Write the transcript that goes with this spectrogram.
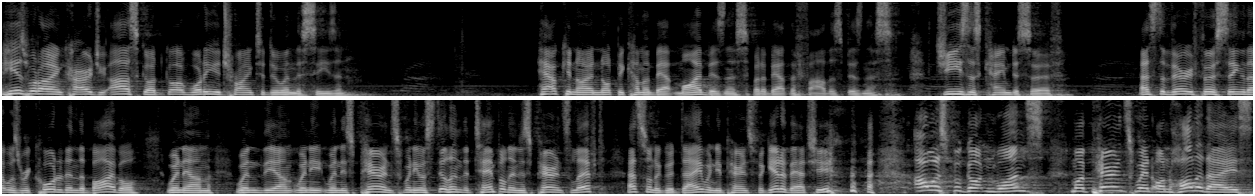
here's what I encourage you ask God, God, what are you trying to do in this season? How can I not become about my business, but about the Father's business? Jesus came to serve. That's the very first thing that was recorded in the Bible when, um, when, the, um, when, he, when his parents, when he was still in the temple and his parents left. That's not a good day when your parents forget about you. I was forgotten once. My parents went on holidays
